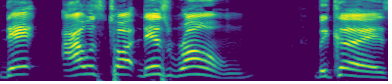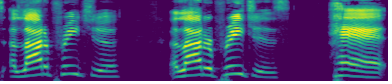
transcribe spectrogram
that I was taught this wrong because a lot of preacher, a lot of preachers had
